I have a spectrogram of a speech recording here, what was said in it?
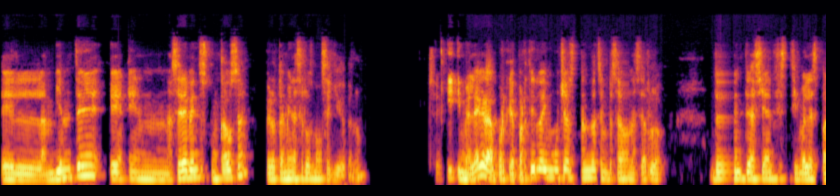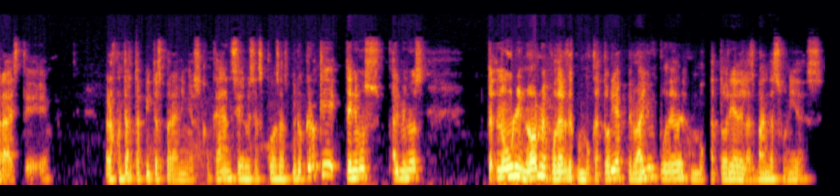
el ambiente en, hacer eventos con causa, pero también hacerlos más seguido, ¿no? Y, me alegra, porque a partir de ahí muchas bandas empezaron a hacerlo. De repente hacían festivales para este para juntar tapitas para niños con cáncer esas cosas, pero creo que tenemos al menos no un enorme poder de convocatoria, pero hay un poder de convocatoria de las bandas unidas.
